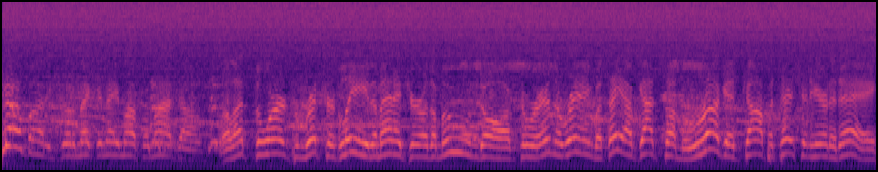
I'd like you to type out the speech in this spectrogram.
Nobody's going to make a name off of my dog. Well, that's the word from Richard Lee, the manager of the Moondogs, who are in the ring, but they have got some rugged competition here today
